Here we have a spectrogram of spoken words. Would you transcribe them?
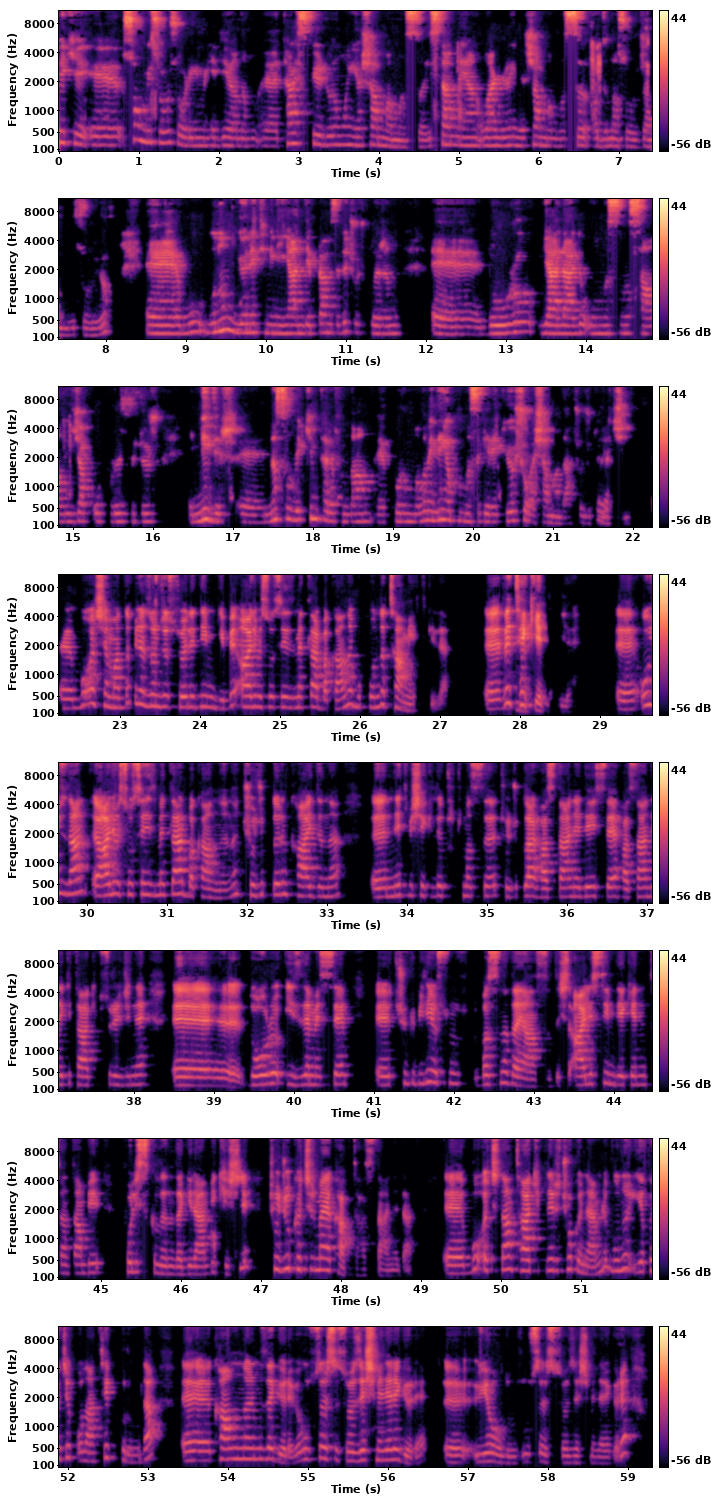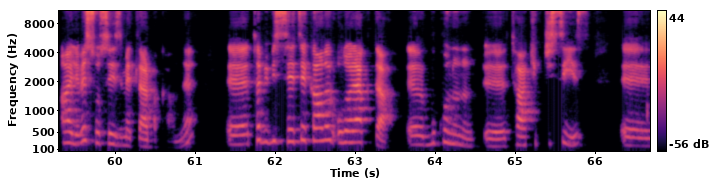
Peki e, son bir soru sorayım Hediye Hanım. E, ters bir durumun yaşanmaması, istenmeyen olayların yaşanmaması adına soracağım bu soruyu. E, bu Bunun yönetimini yani depremzede çocukların e, doğru yerlerde olmasını sağlayacak o prosedür e, nedir? E, nasıl ve kim tarafından e, korunmalı ve ne yapılması gerekiyor şu aşamada çocuklar evet. için? E, bu aşamada biraz önce söylediğim gibi Aile ve Sosyal Hizmetler Bakanlığı bu konuda tam yetkili e, ve tek yetkili. E, o yüzden e, Aile ve Sosyal Hizmetler Bakanlığı'nın çocukların kaydını e, net bir şekilde tutması, çocuklar hastanedeyse hastanedeki takip sürecini e, doğru izlemesi, e, çünkü biliyorsunuz basına da yansıdı. İşte ailesiyim diye kendini tanıtan bir polis kılığında giren bir kişi çocuğu kaçırmaya kalktı hastaneden. E, bu açıdan takipleri çok önemli. Bunu yapacak olan tek kurumda e, kanunlarımıza göre ve uluslararası sözleşmelere göre, e, üye olduğumuz uluslararası sözleşmelere göre Aile ve Sosyal Hizmetler Bakanlığı. E, tabii biz STK'lar olarak da e, bu konunun e, takipçisiyiz. E,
